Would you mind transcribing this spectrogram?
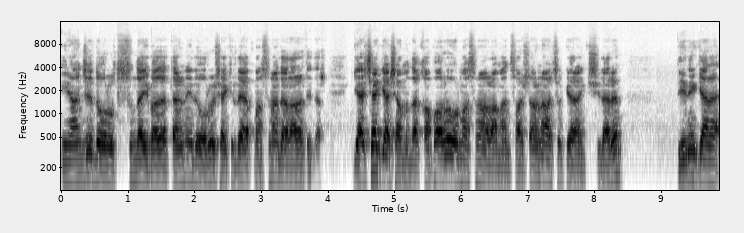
inancı doğrultusunda ibadetlerini doğru şekilde yapmasına delalet eder. Gerçek yaşamında kapalı olmasına rağmen saçlarını açık gören kişilerin dini gene-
